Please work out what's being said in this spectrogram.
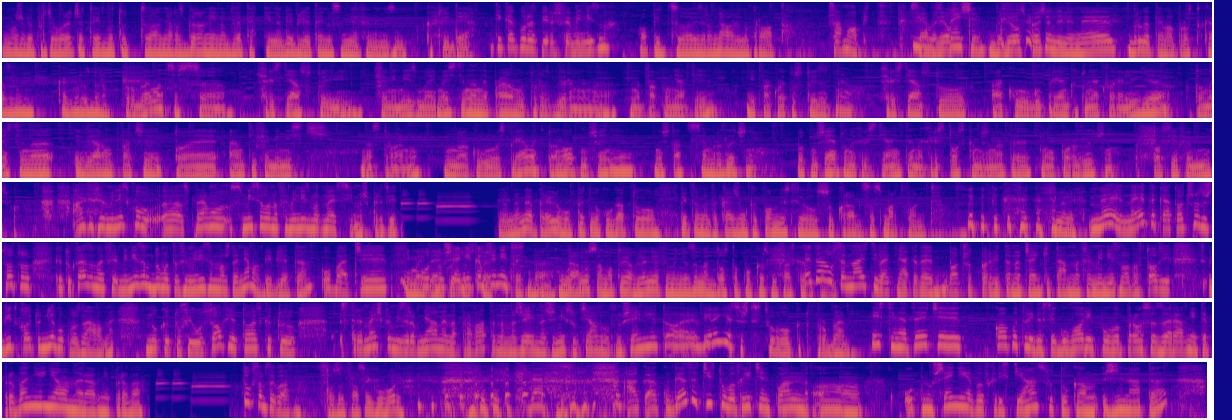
Може би противоречията идват от неразбиране и на двете. И на Библията, и на самия феминизъм като идея. Ти как го разбираш феминизма? Опит за изравняване на правата. Само опит. Сега дали е, успешен. дали е успешен или не е друга тема. Просто казвам как го разбирам. Проблемът с а, християнството и феминизма е наистина неправилното разбиране на, на това понятие и това, което стои зад него. Християнството, ако го прием като някаква религия, то наистина е вярно това, че то е антифеминистки настроено, но ако го възприемаме като едно отношение, нещата са съвсем различни. Отношението на християните на Христос към жената е много по-различно. То си е феминистко. Антифеминистко спрямо смисъла на феминизма днес имаш предвид. На мен е прелюбопитно, когато питаме да кажем какво мислил Сократ за смартфоните. нали? Не, не е така точно, защото като казваме феминизъм, думата феминизъм може да няма Библията, обаче Има идеи, отношение към сте... жените. Да. да, но самото явление феминизъм е доста по-късно. Това иска е, да, да 18 век някъде почват първите наченки там на феминизма в този вид, който ние го познаваме. Но като философия, т.е. като стремеж към изравняване на правата на мъже и на жени в социално отношение, то е винаги е съществувало като проблем. Истината е, че колкото и да се говори по въпроса за равните права, ние нямаме равни права. Тук съм съгласна. То за това се и говори. да. А, ако вляза чисто в личен план, а, отношение в християнството към жената,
